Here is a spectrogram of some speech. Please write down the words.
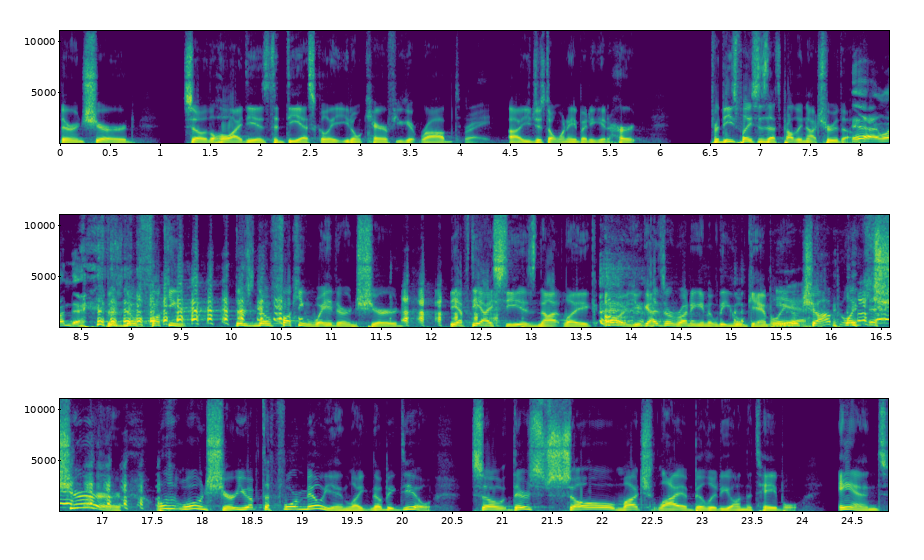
they're insured. So the whole idea is to de-escalate. You don't care if you get robbed. Right. Uh, you just don't want anybody to get hurt. For these places, that's probably not true though. Yeah, I wonder. There's no fucking, there's no fucking way they're insured. The FDIC is not like, oh, you guys are running an illegal gambling Yeah. shop. Like, sure, we'll, we'll insure you up to four million. Like, no big deal. So there's so much liability on the table, and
